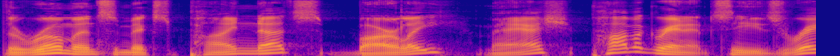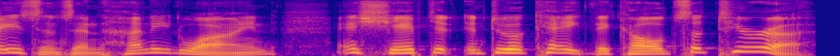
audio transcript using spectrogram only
The Romans mixed pine nuts, barley, mash, pomegranate seeds, raisins, and honeyed wine and shaped it into a cake they called satira.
